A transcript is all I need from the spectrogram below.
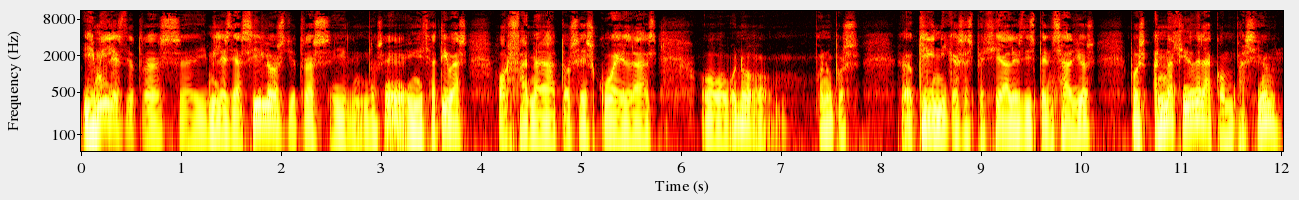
Y miles de otras, eh, y miles de asilos y otras, y, no sé, iniciativas, orfanatos, escuelas, o bueno, bueno, pues eh, clínicas especiales, dispensarios, pues han nacido de la compasión.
